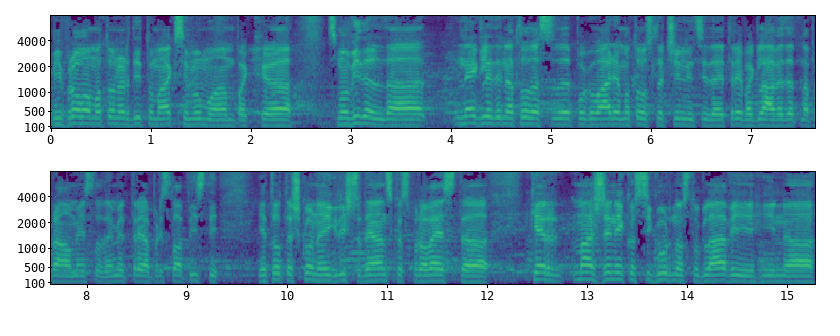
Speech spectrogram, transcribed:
mi pravimo to narediti v maksimumu, ampak uh, smo videli, da ne glede na to, da se pogovarjamo to v slčilnici, da je treba glave dati na pravo mesto, da je treba pristop isti, je to težko na igrišču dejansko sprovesti, uh, ker imaš že neko sigurnost v glavi in uh,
